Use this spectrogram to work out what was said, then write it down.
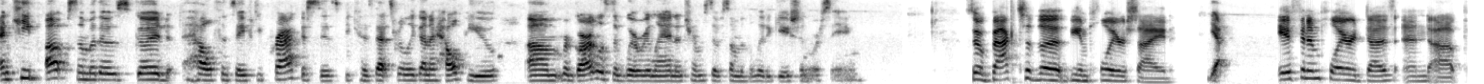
and keep up some of those good health and safety practices because that's really going to help you, um, regardless of where we land in terms of some of the litigation we're seeing. So back to the the employer side. Yeah. If an employer does end up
